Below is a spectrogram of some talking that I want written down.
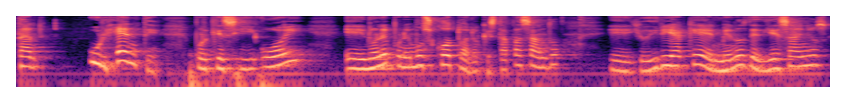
tan urgente, porque si hoy eh, no le ponemos coto a lo que está pasando, yo diría que en menos de 10 años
